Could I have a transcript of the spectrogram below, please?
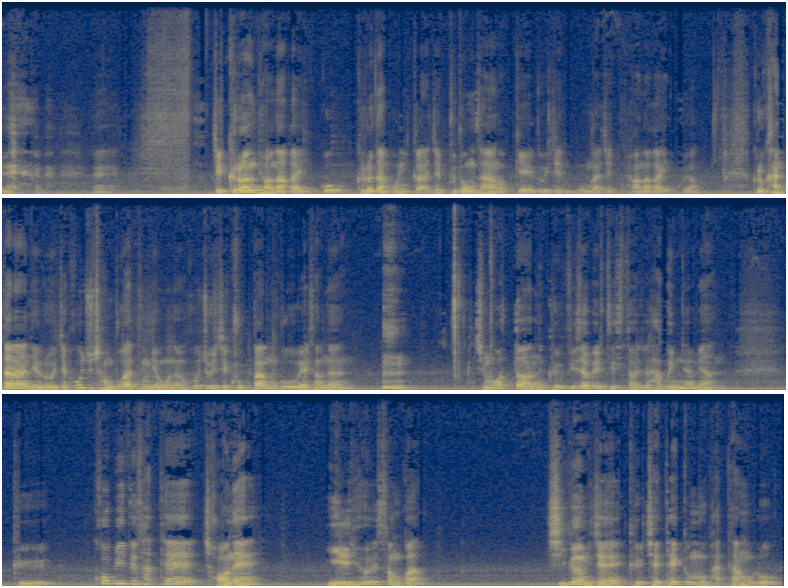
예, 예. 이제 그런 변화가 있고 그러다 보니까 이제 부동산 업계에도 이제 뭔가 이제 변화가 있고요. 그리고 간단한 예로 이제 호주 정부 같은 경우는 호주 이제 국방부에서는 지금 어떤 그 피저빌티 스터디를 하고 있냐면 그 코비드 사태 전에 일 효율성과 지금 이제 그 재택근무 바탕으로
